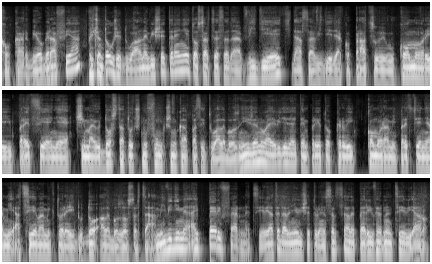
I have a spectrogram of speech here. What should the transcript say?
echokardiografia, pričom to už je duálne vyšetrenie, to srdce sa dá vidieť, dá sa vidieť, ako pracujú komory, predsiene, či majú dostatočnú funkčnú kapacitu alebo zníženú a je vidieť aj ten prietok krvi komorami, predstieniami a cievami, ktoré idú do alebo zo srdca. A my vidíme aj periférne cievy. Ja teda nevyšetrujem srdce, ale periférne cievy, áno.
